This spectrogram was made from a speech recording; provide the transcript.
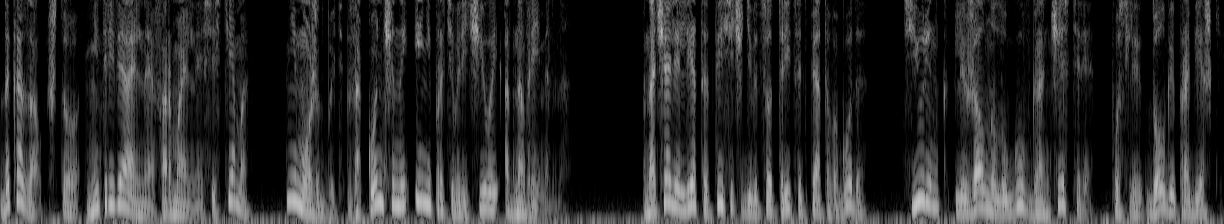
доказал, что нетривиальная формальная система не может быть законченной и непротиворечивой одновременно. В начале лета 1935 года Тьюринг лежал на лугу в Гранчестере после долгой пробежки,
